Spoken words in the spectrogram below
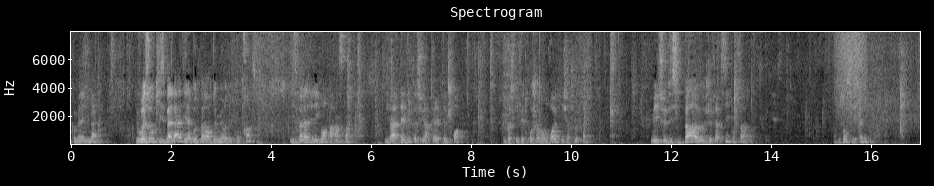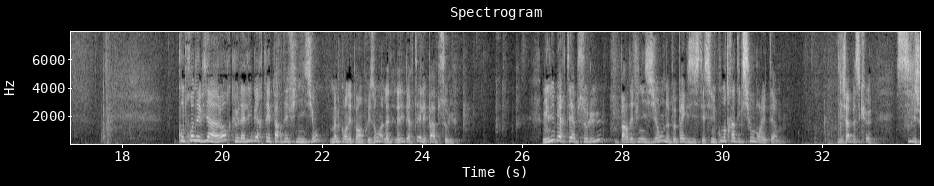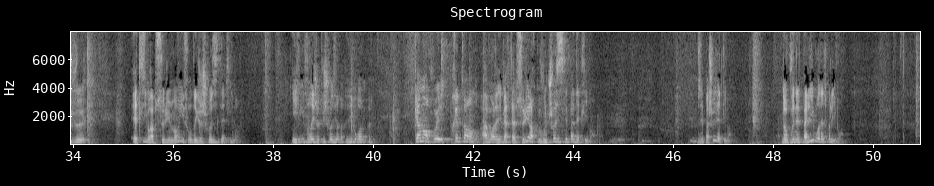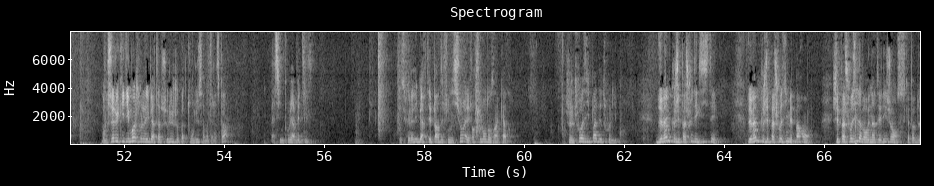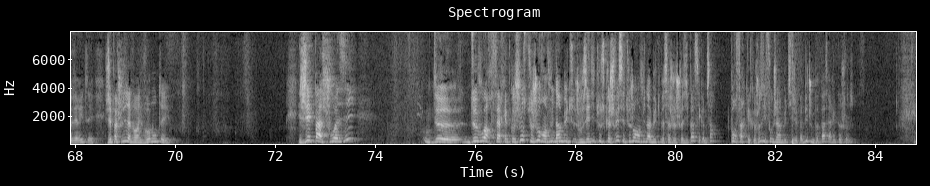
comme un animal. L'oiseau qui se balade, il a beau ne pas avoir de mur et de contraintes, il se balade uniquement par instinct. Il va à tel but parce qu'il a repéré tel froid. Ou parce qu'il fait trop chaud à l'endroit et qu'il cherche le frais. Mais il ne se décide pas, euh, je vais faire ci pour ça. En ce sens, il n'est pas libre. Comprenez bien alors que la liberté, par définition, même quand on n'est pas en prison, la, la liberté, elle n'est pas absolue. Une liberté absolue, par définition, ne peut pas exister. C'est une contradiction dans les termes. Déjà parce que si je veux être libre absolument, il faudrait que je choisisse d'être libre. Il faudrait que je puisse choisir librement. Comment vous pouvez prétendre avoir la liberté absolue alors que vous ne choisissez pas d'être libre? Vous n'avez pas choisi d'être libre. Donc vous n'êtes pas libre d'être libre. Donc celui qui dit moi je veux la liberté absolue, je veux pas de tondu, ça m'intéresse pas, ben, c'est une première bêtise. Parce que la liberté par définition, elle est forcément dans un cadre. Je ne choisis pas d'être libre. De même que j'ai pas choisi d'exister. De même que j'ai pas choisi mes parents. J'ai pas choisi d'avoir une intelligence capable de vérité. J'ai pas choisi d'avoir une volonté. J'ai pas choisi de devoir faire quelque chose toujours en vue d'un but. Je vous ai dit, tout ce que je fais, c'est toujours en vue d'un but. Ben ça, je ne le choisis pas, c'est comme ça. Pour faire quelque chose, il faut que j'ai un but. Si j'ai pas de but, je ne peux pas faire quelque chose.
